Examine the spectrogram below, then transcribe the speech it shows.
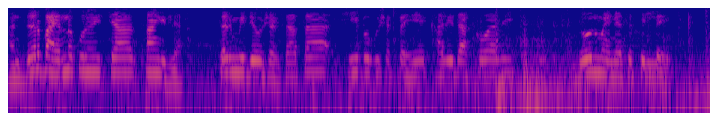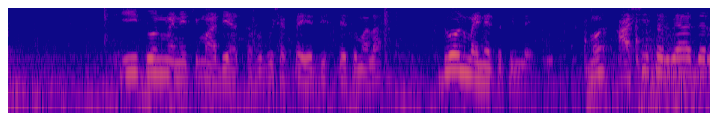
आणि जर बाहेरनं कोणाच्या सांगितल्या तर मी देऊ शकता. आता ही बघू शकता हे खाली दाखवा आणि दोन महिन्याचं पिल्लं आहे ही दोन महिन्याची मादी आहे आता. बघू शकता हे दिसतंय तुम्हाला. दोन महिन्याचं पिल्लं आहे. मग अशी सर्व जर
